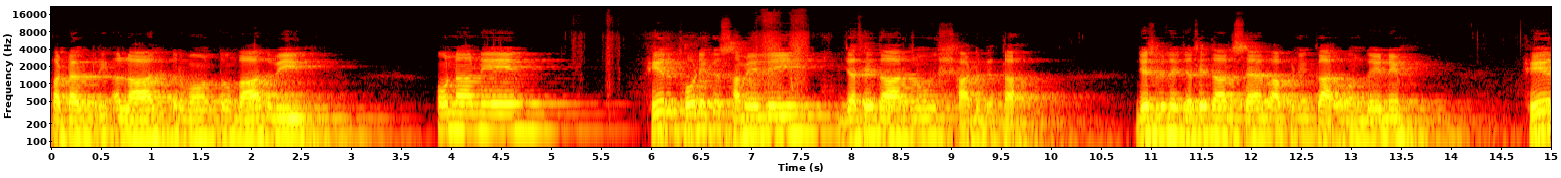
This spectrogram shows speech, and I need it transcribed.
ਪਰ ਡਾਕਟਰੀ ਇਲਾਜ ਕਰਵਾਉਣ ਤੋਂ ਬਾਅਦ ਵੀ ਉਹਨਾਂ ਨੇ ਫਿਰ ਥੋੜੇ ਕੁ ਸਮੇਂ ਲਈ ਜਥੇਦਾਰ ਨੂੰ ਛੱਡ ਦਿੱਤਾ। ਜਿਸ ਵੇਲੇ ਜਥੇਦਾਰ ਸਾਹਿਬ ਆਪਣੇ ਘਰ ਆਉਂਦੇ ਨੇ, ਫਿਰ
